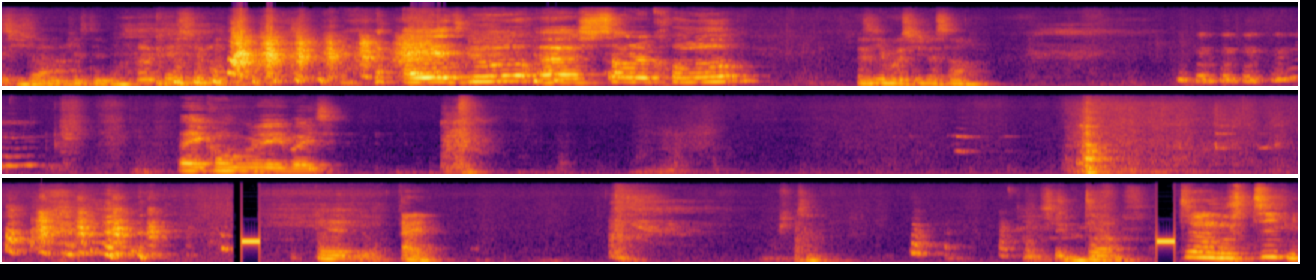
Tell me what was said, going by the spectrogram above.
Si j'ai un casse tes mains. Ok, c'est bon. Allez, let's go. Euh, je sors le chrono. Vas-y, moi aussi je le sens. Allez, quand vous voulez, les boys. Allez. Putain. C'est pas- Putain, le moustique, mais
